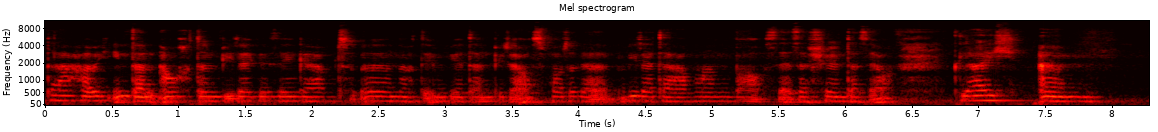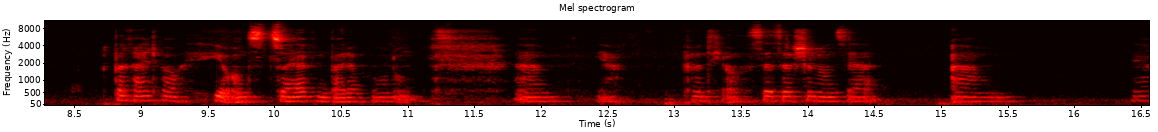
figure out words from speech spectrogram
da habe ich ihn dann auch dann wieder gesehen gehabt, äh, nachdem wir dann wieder aus Portugal wieder da waren. War auch sehr, sehr schön, dass er auch gleich ähm, bereit war, hier uns zu helfen bei der Wohnung. Ähm, ja, fand ich auch sehr, sehr schön und sehr ähm, ja,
